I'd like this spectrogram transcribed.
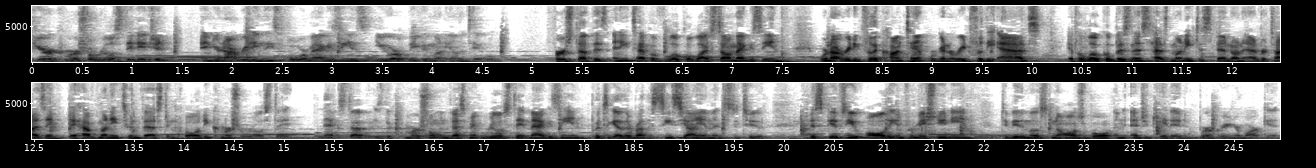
If you're a commercial real estate agent and you're not reading these four magazines, you are leaving money on the table. First up is any type of local lifestyle magazine. We're not reading for the content, we're going to read for the ads. If a local business has money to spend on advertising, they have money to invest in quality commercial real estate. Next up is the Commercial Investment Real Estate magazine put together by the CCIM Institute. This gives you all the information you need to be the most knowledgeable and educated broker in your market.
